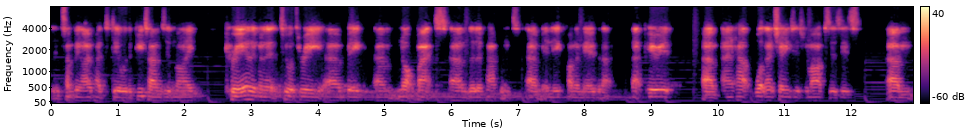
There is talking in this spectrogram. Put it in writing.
it's something I've had to deal with a few times in my career. There've been two or three uh, big knockbacks that have happened in the economy over that that period, um, and how what that changes for marketers is um,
